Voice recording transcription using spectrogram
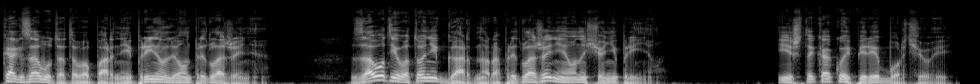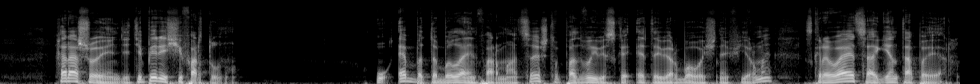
Как зовут этого парня и принял ли он предложение? Зовут его Тони Гарднер, а предложение он еще не принял. Ишь ты какой переборчивый. Хорошо, Энди, теперь ищи фортуну. У Эббота была информация, что под вывеской этой вербовочной фирмы скрывается агент АПР.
